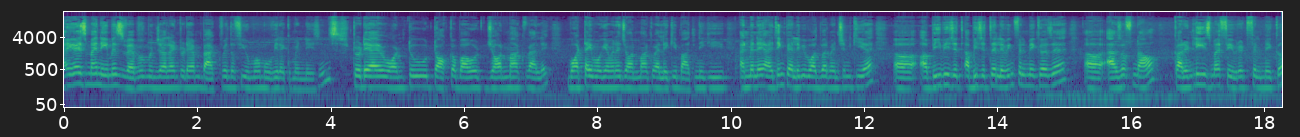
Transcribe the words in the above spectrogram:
Hi guys, my name is Vaibhav Munjala and today I'm back with a few more movie recommendations. Today I want to talk about John Mark Valle. बहुत टाइम हो गया मैंने जॉन मार्क वाले की बात नहीं की एंड मैंने आई थिंक पहले भी बहुत बार मेंशन किया है uh, अभी भी जित अभी जितने लिविंग फ़िल्म मेकर्स हैं as of now currently he's my favorite filmmaker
